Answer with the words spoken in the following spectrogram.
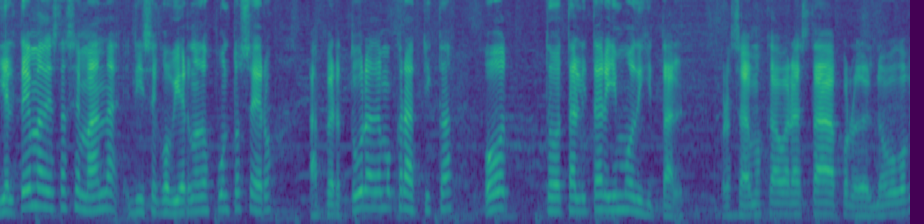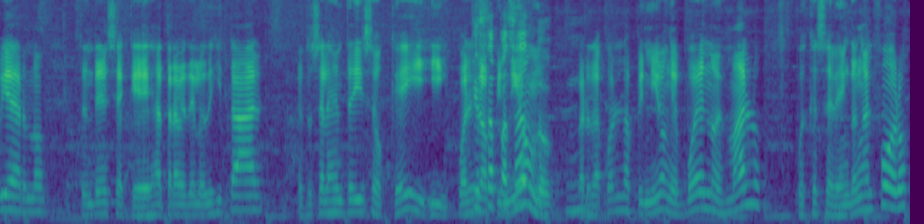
Y el tema de esta semana dice Gobierno 2.0, apertura democrática o totalitarismo digital. Pero sabemos que ahora está por lo del nuevo gobierno, tendencia que es a través de lo digital. Entonces la gente dice, ok, ¿y cuál es ¿Qué la opinión? pasando? Mm. ¿Verdad? ¿Cuál es la opinión? ¿Es bueno? ¿Es malo? Pues que se vengan al foro.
